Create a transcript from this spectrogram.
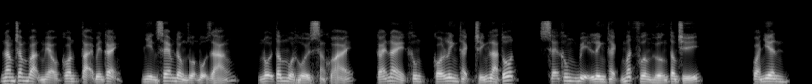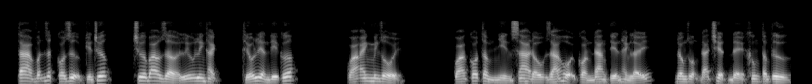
Năm trăm vạn mèo con tại bên cạnh, nhìn xem đồng ruộng bộ dáng, nội tâm một hồi sảng khoái, cái này không, có linh thạch chính là tốt, sẽ không bị linh thạch mất phương hướng tâm trí. Quả nhiên, ta vẫn rất có dự kiến trước, chưa bao giờ lưu linh thạch, thiếu liền đi cướp. Quá anh minh rồi. Quá có tầm nhìn xa đấu giá hội còn đang tiến hành lấy, đồng ruộng đã triệt để không tâm tư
